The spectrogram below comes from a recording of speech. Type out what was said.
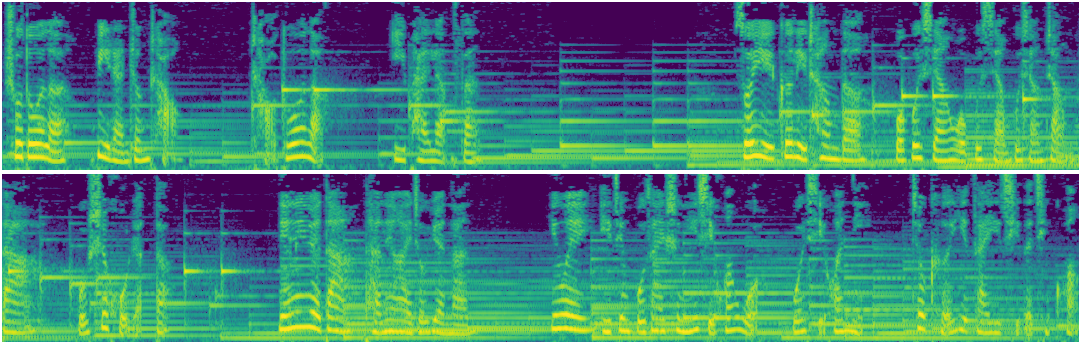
说多了必然争吵，吵多了一拍两散。所以歌里唱的“我不想，我不想，不想长大”，不是唬人的。年龄越大，谈恋爱就越难，因为已经不再是你喜欢我，我喜欢你，就可以在一起的情况。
